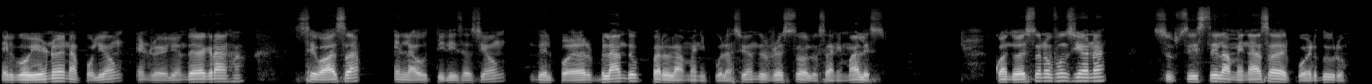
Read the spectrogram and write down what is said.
el gobierno de Napoleón en Rebelión de la Granja se basa en la utilización del poder blando para la manipulación del resto de los animales. Cuando esto no funciona, subsiste la amenaza del poder duro.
